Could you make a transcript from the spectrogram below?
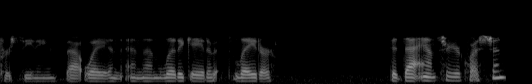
proceeding that way and, and then litigate it later. Did that answer your question?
